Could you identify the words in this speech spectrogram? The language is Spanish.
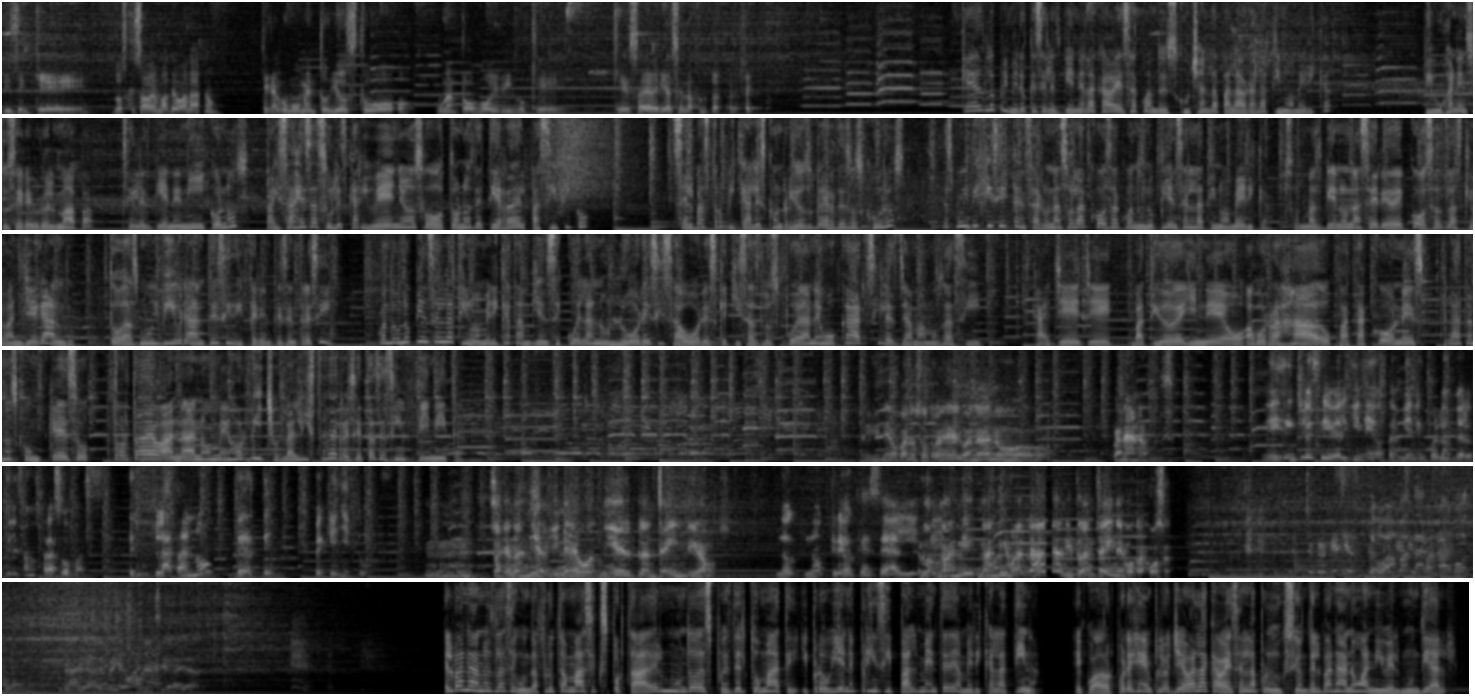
Dicen que los que saben más de banano, que en algún momento Dios tuvo un antojo y dijo que, que esa debería ser la fruta perfecta. ¿Qué es lo primero que se les viene a la cabeza cuando escuchan la palabra Latinoamérica? ¿Dibujan en su cerebro el mapa? ¿Se les vienen íconos? ¿Paisajes azules caribeños o tonos de tierra del Pacífico? ¿Selvas tropicales con ríos verdes oscuros? Es muy difícil pensar una sola cosa cuando uno piensa en Latinoamérica. Son más bien una serie de cosas las que van llegando, todas muy vibrantes y diferentes entre sí. Cuando uno piensa en Latinoamérica también se cuelan olores y sabores que quizás los puedan evocar si les llamamos así. Cayeye, batido de guineo, aborrajado, patacones, plátanos con queso, torta de banano, mejor dicho, la lista de recetas es infinita. Guineo para nosotros es el banano, banana. Pues. Inclusive el guineo también en Colombia lo utilizamos para sopas. Es un plátano verde pequeñito. Mm, o sea que no es ni el guineo ni el plantain, digamos. No, no creo que sea el... No, no, es ni, no, es ni, banana ni plantain, es otra cosa. Yo creo que sí es... Te voy a mandar una foto. Dale, dale, El banano es la segunda fruta más exportada del mundo después del tomate y proviene principalmente de América Latina. Ecuador, por ejemplo, lleva la cabeza en la producción del banano a nivel mundial.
